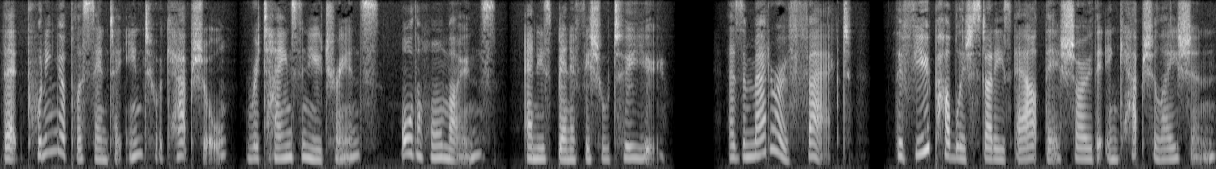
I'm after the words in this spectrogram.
that putting your placenta into a capsule retains the nutrients or the hormones and is beneficial to you. As a matter of fact, the few published studies out there show that encapsulation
